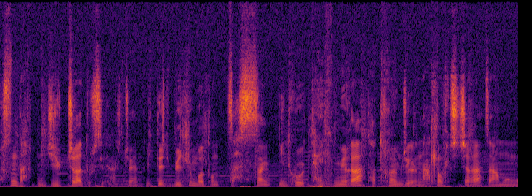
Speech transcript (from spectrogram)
усан давтан живж байгаа дүрсийг харж байна. Мэдээж бэлэн болгонд зассан энэхүү танхимыгаа тодорхой хэмжээгээр налуулчихж байгаа. За мөн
